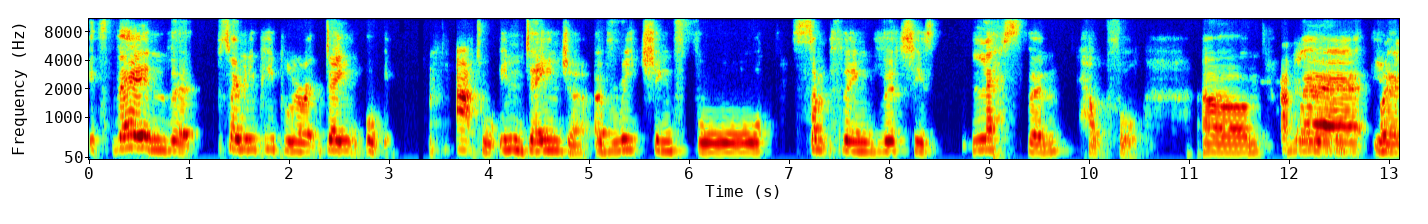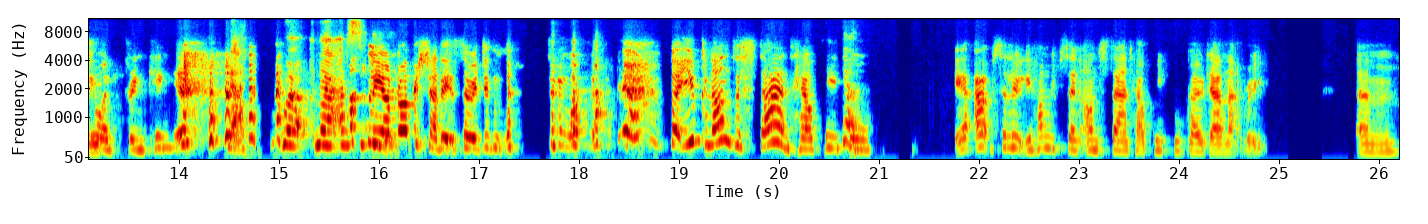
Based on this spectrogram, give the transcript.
it's then that so many people are at danger or at or in danger of reaching for something that is less than helpful. Um, absolutely. where you I know, tried drinking. yeah, well, no, absolutely, I'm rubbish at it, so it didn't. didn't work. but you can understand how people, yeah, absolutely, hundred percent understand how people go down that route. Um,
